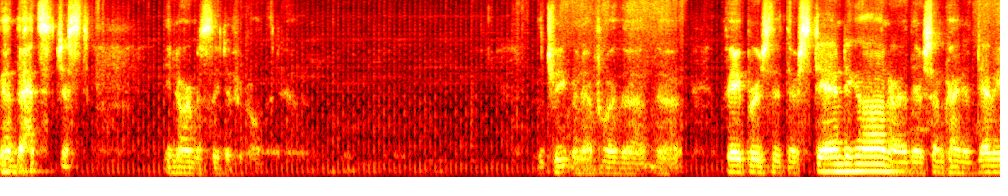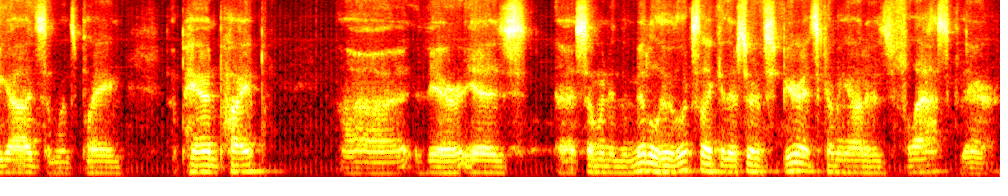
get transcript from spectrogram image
and that's just enormously difficult. The treatment of uh, the the vapors that they're standing on, or there's some kind of demigod, someone's playing a panpipe. Uh, there is uh, someone in the middle who looks like there's sort of spirits coming out of his flask there.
